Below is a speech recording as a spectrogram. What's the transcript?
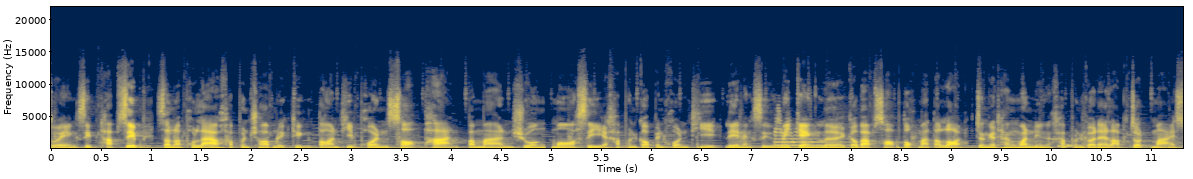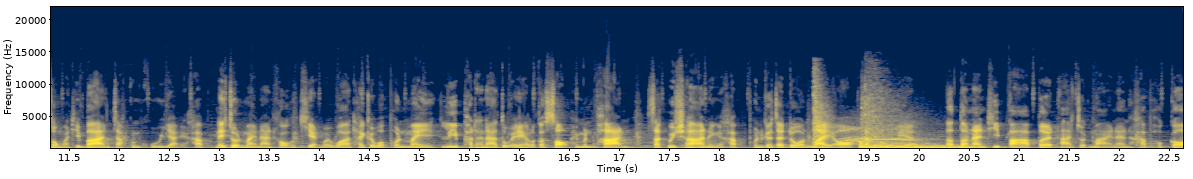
ตัวเอง 10ทับ10สำหรับพลแล้วครับพลชอบนึกถึงตอนที่พลสอบผ่านประมาณช่วงม .4 ครับพลก็เป็นคนที่เรียนหนังสือไม่เก่งเลย ก็แบบสอบตกมาตลอด จนกระทั่งวันหนึ่งครับพลก็ได้รับจดหมายส่งมาที่บ้านจากคุณครูใหญ่ครับในจดหมายนั้นเขาก็เขียนไว้ว่าถ้าเกิดว่าพลไม่รีบพัฒนาตัวเอง แล้วก็สอบให้มันผ่านสักวิชาหนึ่งครับพลก็จะโดนไล่ออกจากโรงเรียน แล้วตอนนั้นที่ป้าเปิดอ่านจดหมายนั้นนะครับเขาก็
